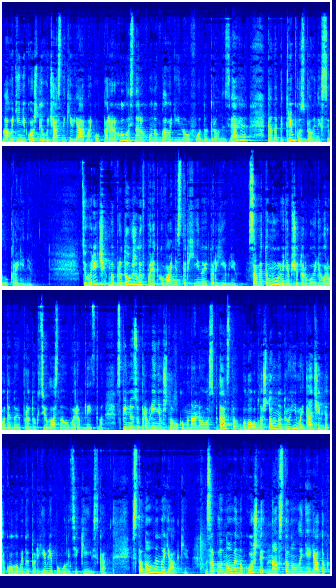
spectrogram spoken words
Благодійні кошти учасників ярмарку перераховувались на рахунок благодійного фонду Дрони Звягеля та на підтримку Збройних сил України. Цьогоріч ми продовжили впорядкування стихійної торгівлі. Саме тому людям, що торгують городиною продукцією власного виробництва, спільно з управлінням житлово-комунального господарства було облаштовано другий майданчик для такого виду торгівлі по вулиці Київська. Встановлено ятки. Заплановано кошти на встановлення яток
